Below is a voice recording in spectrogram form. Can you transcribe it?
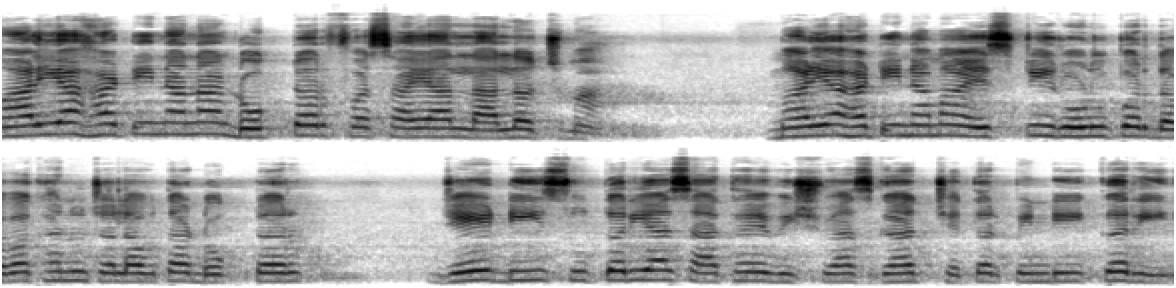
માળિયાહાટીનાના ડૉક્ટર ફસાયા લાલચમાં. માળિયાહાટીનામાં એસટી રોડ ઉપર દવાખાનું ચલાવતા ડૉક્ટર જે ડી સુતરિયા સાથે વિશ્વાસઘાત છેતરપિંડી કરી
